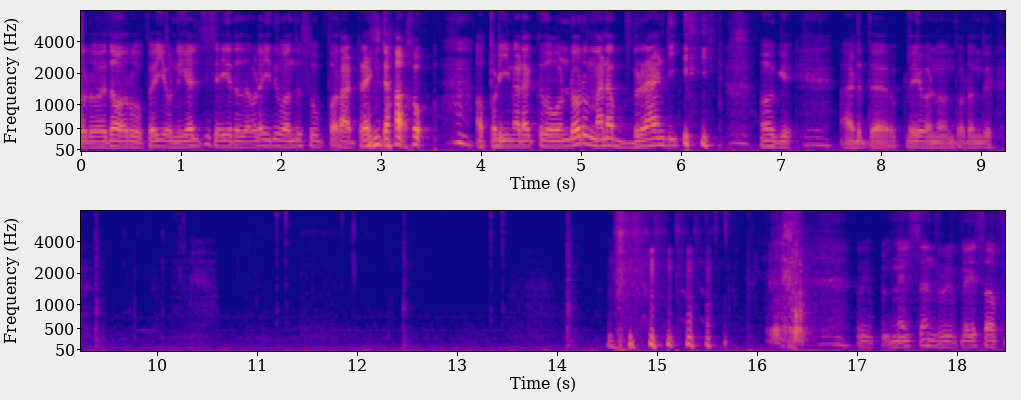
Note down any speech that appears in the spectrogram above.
ஒரு ஏதோ ஒரு பெரிய ஒரு நிகழ்ச்சி செய்கிறத விட இது வந்து சூப்பராக ட்ரெண்ட் ஆகும். அப்படி நடக்குது. ஒன்று ஒரு பிராண்டி. ஓகே அடுத்த ப்ளே பண்ணுவோம் தொடர்ந்து. நெல்சன் ரீப்ளேஸ் ஆஃப்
